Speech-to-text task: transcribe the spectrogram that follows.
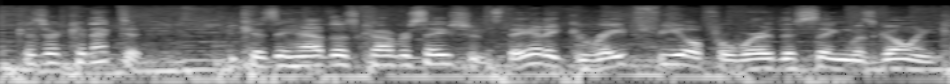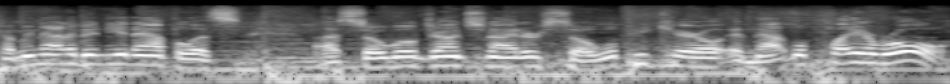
Because they're connected. Because they have those conversations. They had a great feel for where this thing was going. Coming out of Indianapolis, uh, so will John Schneider, so will Pete Carroll, and that will play a role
